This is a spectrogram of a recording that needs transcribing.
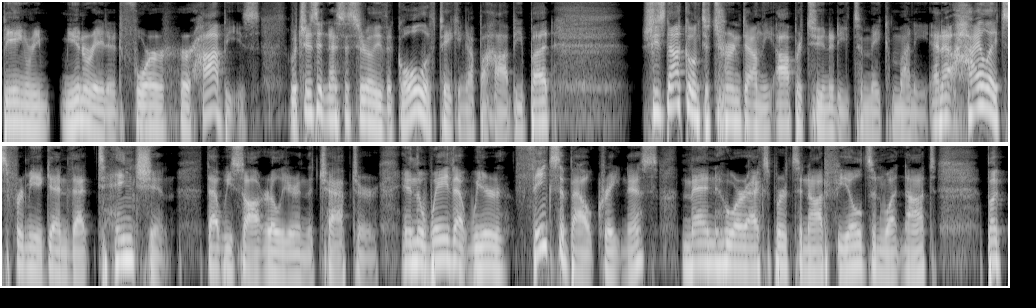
being remunerated for her hobbies, which isn't necessarily the goal of taking up a hobby, but she's not going to turn down the opportunity to make money. And it highlights for me again that tension that we saw earlier in the chapter in the way that Weer thinks about greatness, men who are experts in odd fields and whatnot, but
